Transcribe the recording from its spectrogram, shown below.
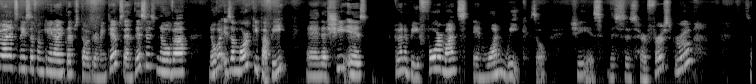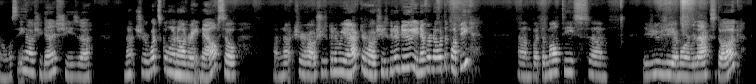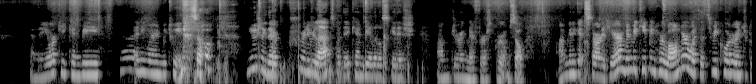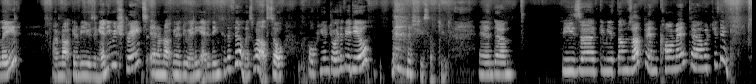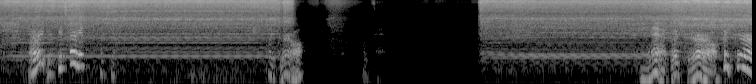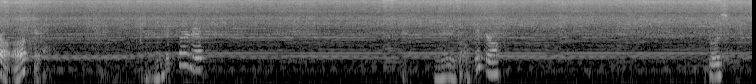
everyone, it's Lisa from K9 Clipz Dog Grooming Tips, and this is Nova. Nova is a Morkie puppy, and uh, she is going to be four months in one week. So she is, this is her first groom. So we'll see how she does. She's uh, not sure what's going on right now, so I'm not sure how she's going to react or how she's going to do. You never know with the puppy. Um, but the Maltese... Um, is usually a more relaxed dog and the Yorkie can be uh, anywhere in between. So usually they're pretty relaxed but they can be a little skittish um, during their first groom. So I'm gonna get started here. I'm gonna be keeping her longer with the three quarter inch blade. I'm not gonna be using any restraints and I'm not gonna do any editing to the film as well. So hope you enjoy the video. She's so cute. And um, please uh, give me a thumbs up and comment uh, what you think. All right, let's get started. My girl. What's that? Yeah, good girl. Good girl. Okay. Let's get started. There you go. Good girl. So this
